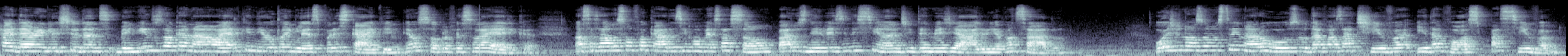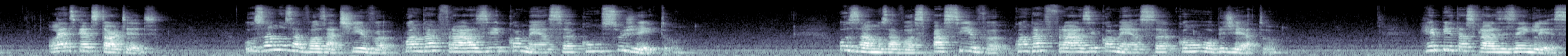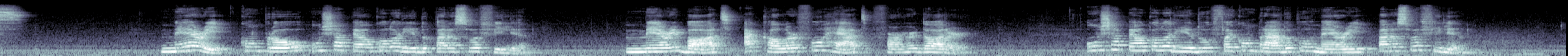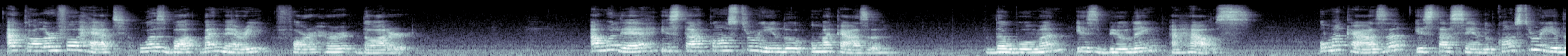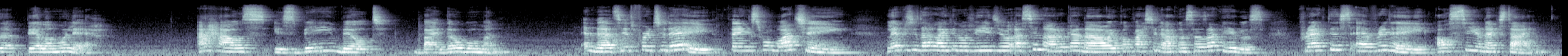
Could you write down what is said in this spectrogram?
Hi there, English students! Bem-vindos ao canal Eric Newton Inglês por Skype. Eu sou a professora Erika. Nossas aulas são focadas em conversação para os níveis iniciante, intermediário e avançado. Hoje nós vamos treinar o uso da voz ativa e da voz passiva. Let's get started! Usamos a voz ativa quando a frase começa com o sujeito. Usamos a voz passiva quando a frase começa com o objeto. Repita as frases em inglês. Mary comprou um chapéu colorido para sua filha. Mary bought a colorful hat for her daughter. Um chapéu colorido foi comprado por Mary para sua filha. A colorful hat was bought by Mary for her daughter. A mulher está construindo uma casa. The woman is building a house. Uma casa está sendo construída pela mulher. A house is being built by the woman. And that's it for today. Thanks for watching. Lembre de dar like no vídeo, assinar o canal e compartilhar com seus amigos. Practice every day. I'll see you next time.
